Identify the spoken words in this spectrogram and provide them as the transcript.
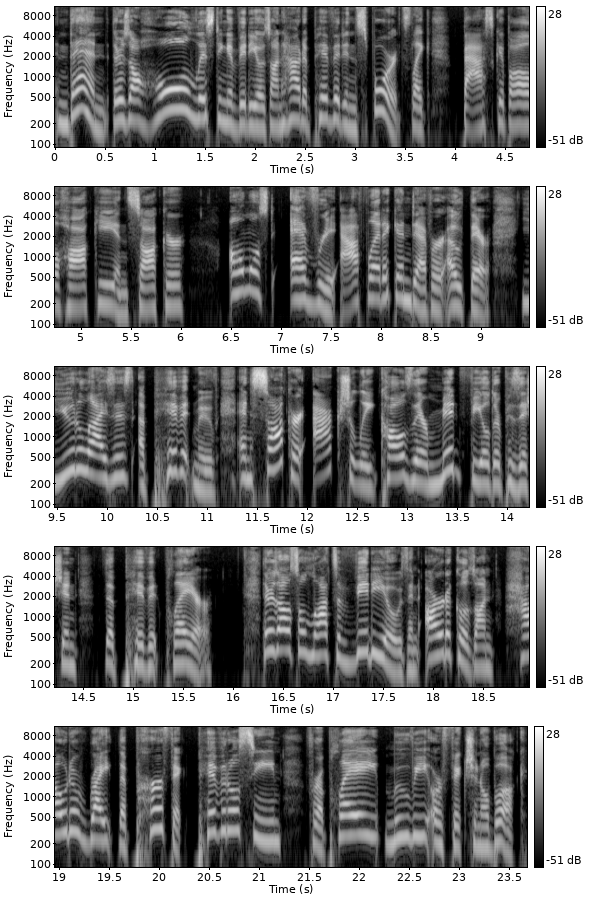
And then there's a whole listing of videos on how to pivot in sports like basketball, hockey, and soccer. Almost every athletic endeavor out there utilizes a pivot move, and soccer actually calls their midfielder position the pivot player. There's also lots of videos and articles on how to write the perfect pivotal scene for a play, movie, or fictional book.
